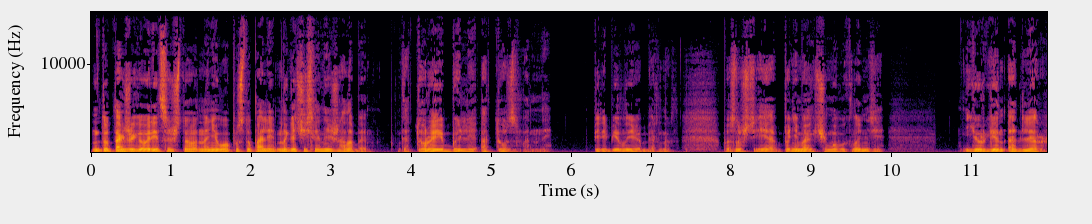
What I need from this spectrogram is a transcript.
Тут также говорится, что на него поступали многочисленные жалобы, которые были отозваны. Перебил ее Бернард. Послушайте, я понимаю, к чему вы клоните. Юрген Адлер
